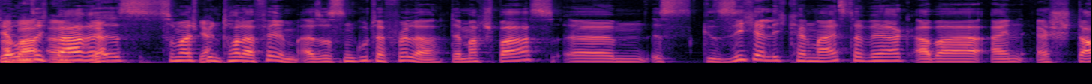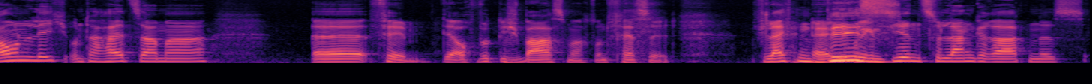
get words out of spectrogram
Der Aber, äh, Unsichtbare ja. ist zum Beispiel Ja. ein toller Film. Also ist ein guter Thriller. Der macht Spaß. Ähm, ist sicherlich kein Meisterwerk, aber ein erstaunlich unterhaltsamer äh, Film, der auch Mhm. wirklich Spaß macht und fesselt. Vielleicht ein Äh, übrigens- bisschen zu lang geraten ist,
